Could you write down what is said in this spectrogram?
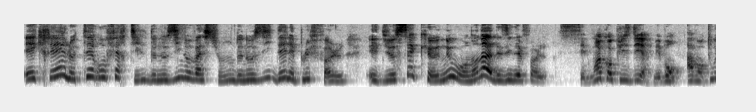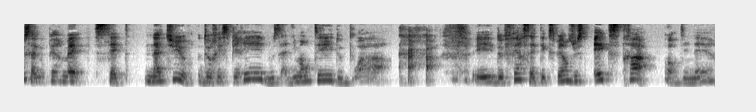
et créer le terreau fertile de nos innovations, de nos idées les plus folles. Et Dieu sait que nous, on en a des idées folles. C'est le moins qu'on puisse dire, mais bon, avant tout, ça nous permet cette nature de respirer, nous alimenter, de boire, et de faire cette expérience juste extraordinaire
